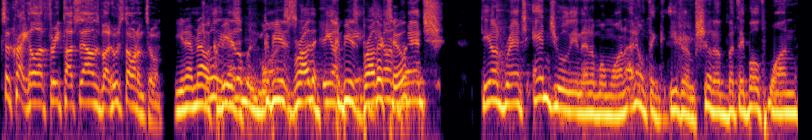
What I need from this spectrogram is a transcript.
So, Craig, he'll have three touchdowns, but who's throwing him to him? You never know. It could be Julian his, could be his brother. Deion- could be his brother Deion too. Branch, Deion Branch and Julian Edelman won. I don't think either of them should have, but they both won.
